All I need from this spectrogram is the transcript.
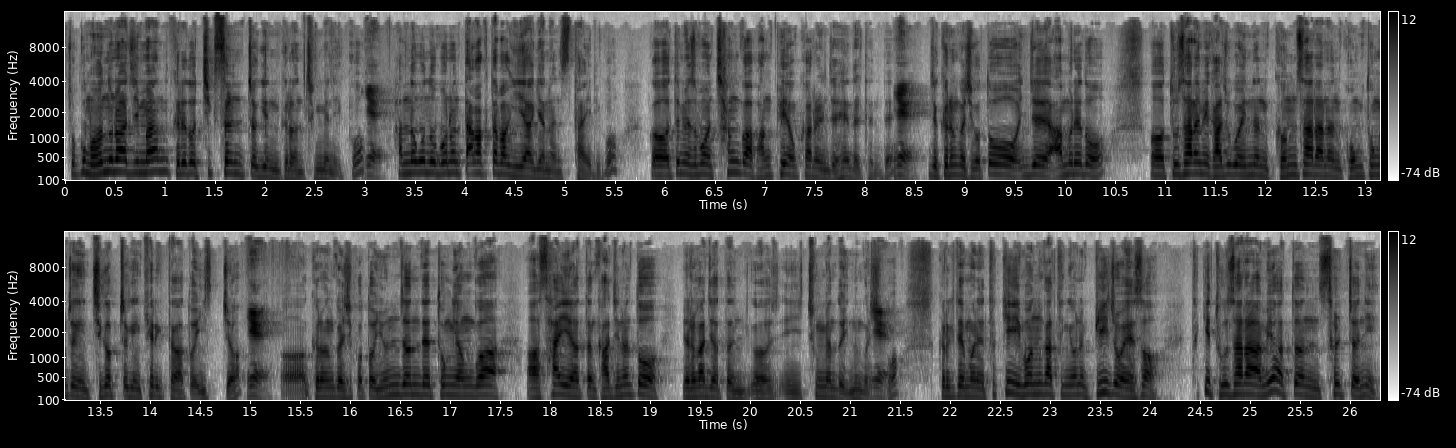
조금 어눌하지만 그래도 직선적인 그런 측면이 있고 예. 한동훈 후보는 따박따박 이야기하는 스타일이고 그 어떤 면에서 보면 창과 방패 역할을 이제 해야 될 텐데 예. 이제 그런 것이고 또 이제 아무래도 어, 두 사람이 가지고 있는 검사라는 공통적인 직업적인 캐릭터가 또 있죠. 예. 어, 그런 것이고 또 윤 전 대통령과 어, 사이의 어떤 가지는 또 여러 가지 어떤 어, 이 측면도 있는 것이고 예. 그렇기 때문에 특히 이번 같은 경우는 비조에서 특히 두 사람의 어떤 설전이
